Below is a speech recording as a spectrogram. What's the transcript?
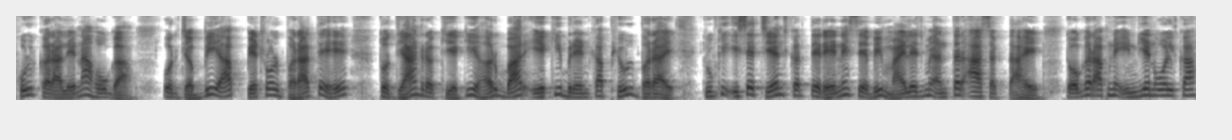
फुल करा लेना होगा। और जब भी आप पेट्रोल भराते हैं तो ध्यान रखिए कि हर बार एक ही ब्रांड का फ्यूल भराए क्योंकि इसे चेंज करते रहने से भी माइलेज में अंतर आ सकता है। तो अगर आपने इंडियन ऑयल का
